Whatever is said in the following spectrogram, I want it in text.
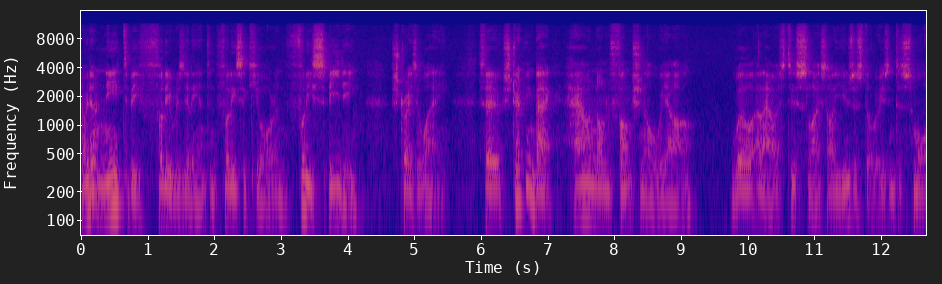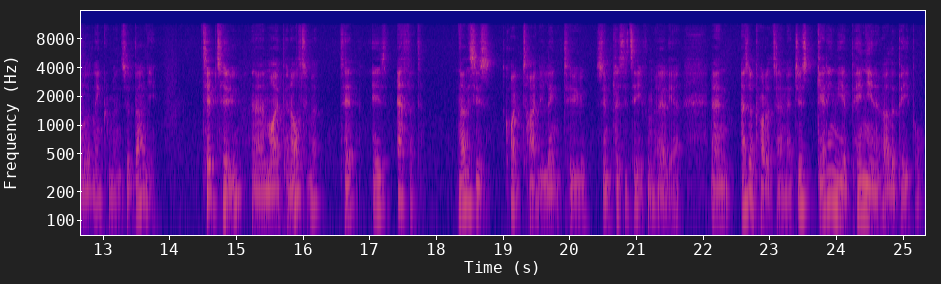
Now we don't need to be fully resilient and fully secure and fully speedy straight away. So stripping back how non-functional we are will allow us to slice our user stories into smaller increments of value. Tip two, and my penultimate tip, is effort. Now this is quite tightly linked to simplicity from earlier, and as a product owner, just getting the opinion of other people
